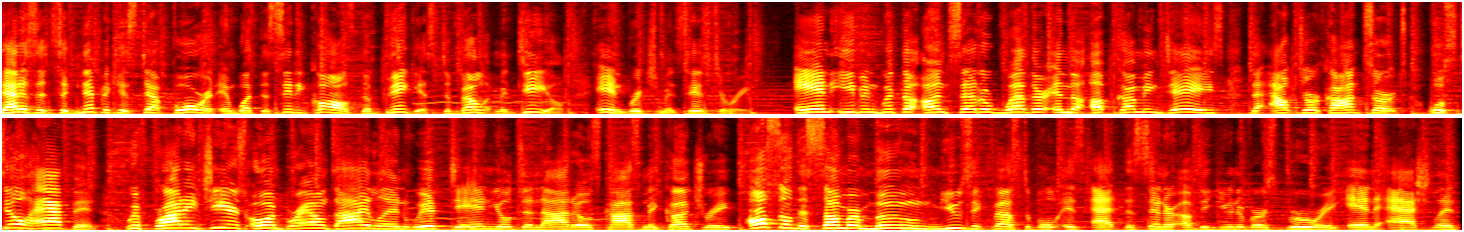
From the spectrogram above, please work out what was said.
That is a significant step forward in what the city calls the biggest development deal in Richmond's history. And even with the unsettled weather in the upcoming days, the outdoor concerts will still happen with Friday Cheers on Browns Island with Daniel Donato's Cosmic Country. Also, the Summer Moon Music Festival is at the Center of the Universe Brewery in Ashland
